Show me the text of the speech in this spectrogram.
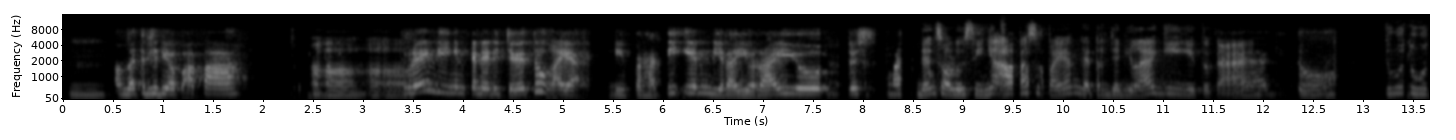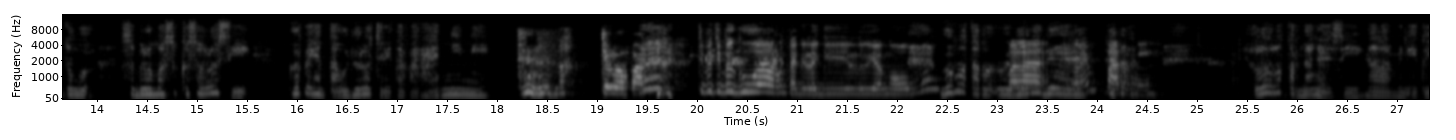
Hmm. nggak terjadi apa-apa Uh-uh, uh-uh. sebenarnya yang diinginkan dari cewek tuh kayak diperhatiin, dirayu-rayu, terus Dan solusinya apa supaya nggak terjadi lagi gitu ya kan? gitu. Tunggu, tunggu, tunggu. Sebelum masuk ke solusi, gue pengen tahu dulu cerita Farhani nih. Coba Pak, Tiba-tiba gua orang tadi lagi lu yang ngomong Gue mau tahu lu malah dulu deh. ngelempar nih. Lo, lo pernah gak sih ngalamin itu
